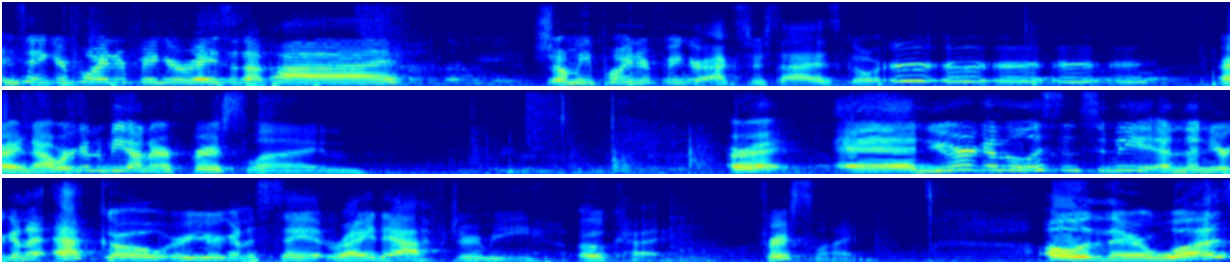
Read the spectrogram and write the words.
and take your pointer finger, raise it up high. Show me pointer finger exercise. Go. Er, er, er, er, er. All right, now we're going to be on our first line. All right, and you're going to listen to me, and then you're going to echo, or you're going to say it right after me. Okay, first line. Oh, there was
